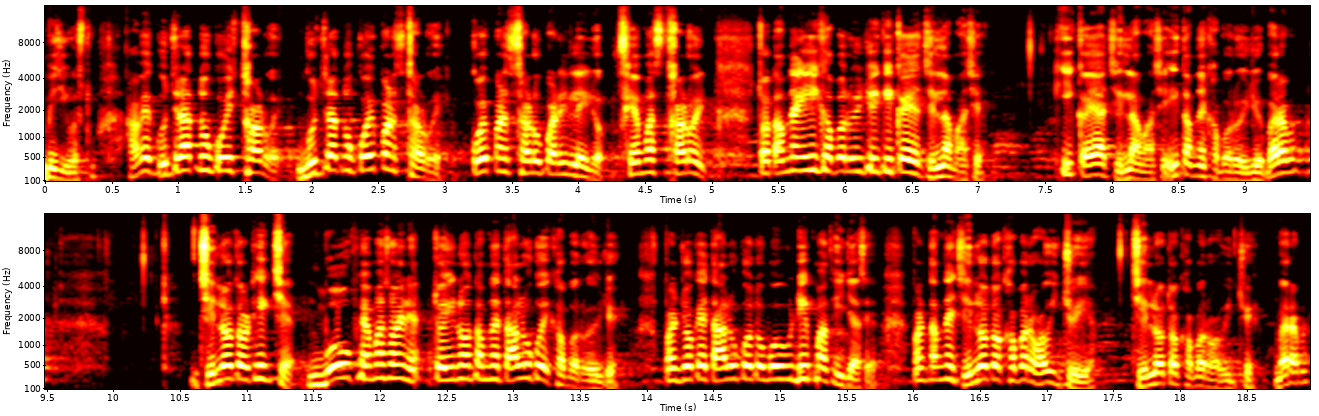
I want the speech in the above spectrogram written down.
બીજી વસ્તુ, હવે ગુજરાતનું કોઈ સ્થળ હોય, ગુજરાતનું કોઈ પણ સ્થળ હોય, કોઈ પણ સ્થળ ઉપાડીને લઈ લો ફેમસ સ્થળ હોય તો તમને એ ખબર હોવી જોઈએ કે કયા જિલ્લામાં છે. એ કયા જિલ્લામાં છે એ તમને ખબર હોવી જોઈએ, બરાબર? જિલ્લો તો ઠીક છે, બહુ ફેમસ હોય ને તો એનો તમને તાલુકોય ખબર હોવી જોઈએ. પણ જો કે તાલુકો તો બહુ ડીપમાં થઈ જશે. પણ તમને જિલ્લો તો ખબર હોવી જ જોઈએ. જિલ્લો તો ખબર હોવી જ જોઈએ. બરાબર?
